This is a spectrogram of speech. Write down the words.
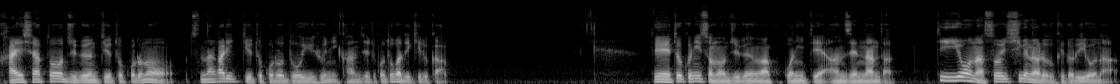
会社と自分っていうところのつながりっていうところをどういうふうに感じることができるかで特にその自分はここにいて安全なんだっていうようなそういうシグナルを受け取るような、ま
